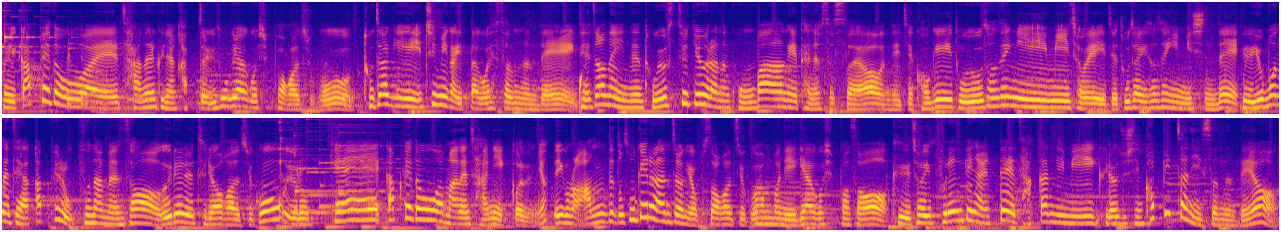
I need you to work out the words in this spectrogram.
저희 카페 더우아의 잔을 그냥 갑자기 소개하고 싶어가지고 도자기 취미가 있다고 했었는데 대전에 있는 도요 스튜디오라는 공방에 다녔었어요. 근데 이제 거기 도요 선생님이 저의 이제 도자기 선생님이신데 그 요번에 제가 카페를 오픈하면서 의뢰를 드려가지고 이렇게 카페 더우아만의 잔이 있거든요. 이걸 아무데도 소개를 한 적이 없어가지고 한번 얘기하고 싶어서 그 저희 브랜딩 할 때 작가님이 그려주신 커피잔이 있었는데요.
